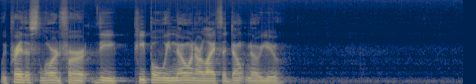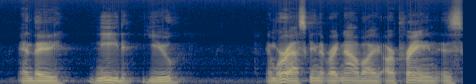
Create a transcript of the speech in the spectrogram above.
We pray this, Lord, for the people we know in our life that don't know you, and they need you. And we're asking that right now, by our praying, is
